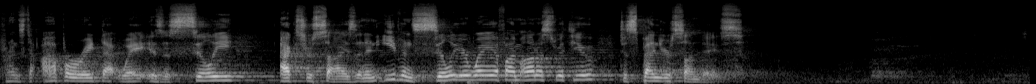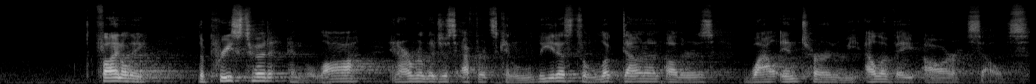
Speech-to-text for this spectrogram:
Friends, to operate that way is a silly exercise, and an even sillier way, if I'm honest with you, to spend your Sundays. Finally, the priesthood and the law and our religious efforts can lead us to look down on others while in turn we elevate ourselves.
